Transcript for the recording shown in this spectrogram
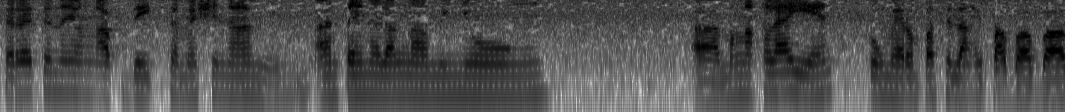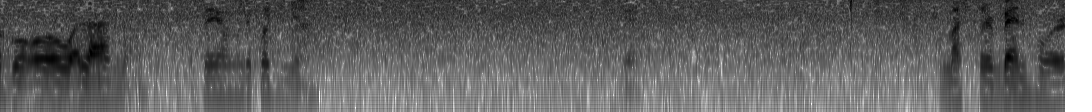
Pero ito na yung update sa machine namin. Antay na lang namin yung ah, mga client kung meron pa silang ipababago o wala na. Ito yung likod niya. Yan. Si Master Ben Hor.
